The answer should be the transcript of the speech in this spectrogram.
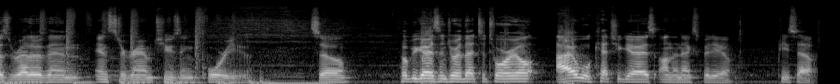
is rather than Instagram choosing for you. So Hope you guys enjoyed that tutorial. I will catch you guys on the next video. Peace out.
